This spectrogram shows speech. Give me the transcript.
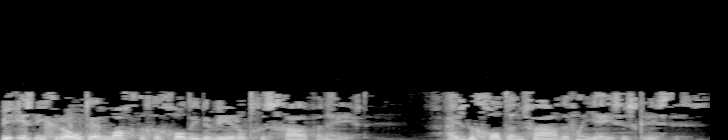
Wie is die grote en machtige God die de wereld geschapen heeft? Hij is de God en Vader van Jezus Christus.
